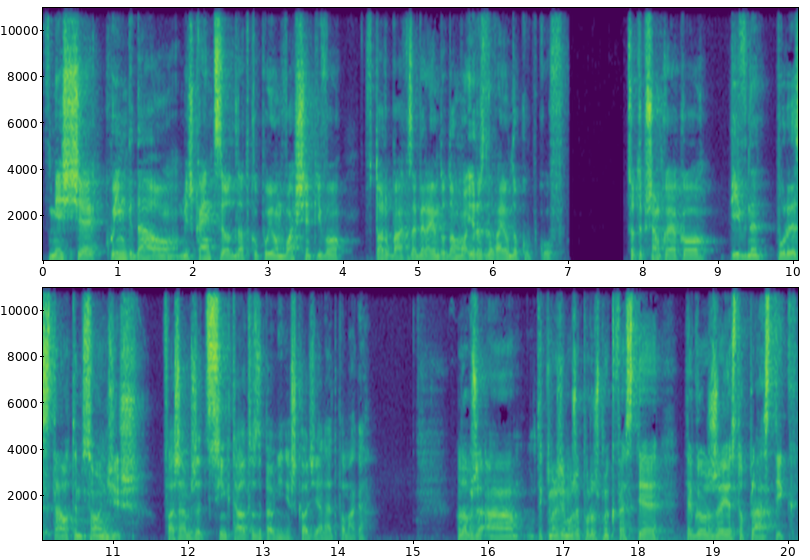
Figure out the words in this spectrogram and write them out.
W mieście Qingdao mieszkańcy od lat kupują właśnie piwo w torbach, zabierają do domu i rozlewają do kubków. Co ty, Przemko, jako piwny purysta o tym sądzisz? Uważam, że Tsingtao to zupełnie nie szkodzi, a nawet pomaga. No dobrze, a w takim razie może poruszmy kwestię tego, że jest to plastik.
